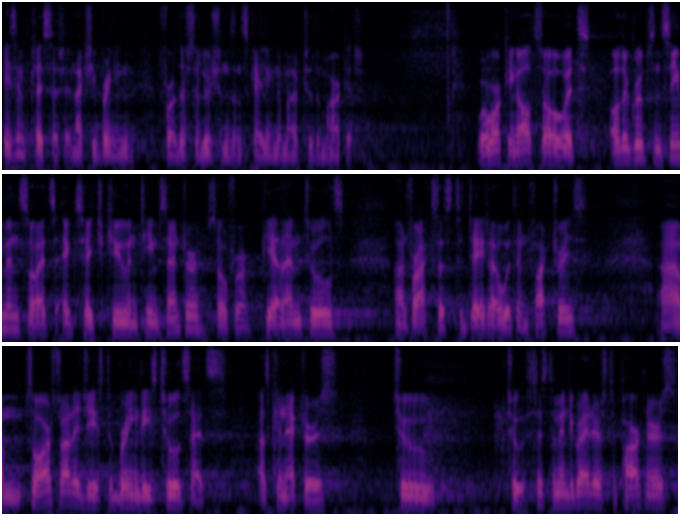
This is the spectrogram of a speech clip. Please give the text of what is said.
is implicit in actually bringing further solutions and scaling them out to the market. We're working also with other groups in Siemens, so it's XHQ and Teamcenter, so for PLM tools and for access to data within factories. Um, so our strategy is to bring these tool sets as connectors to, to system integrators, to partners,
